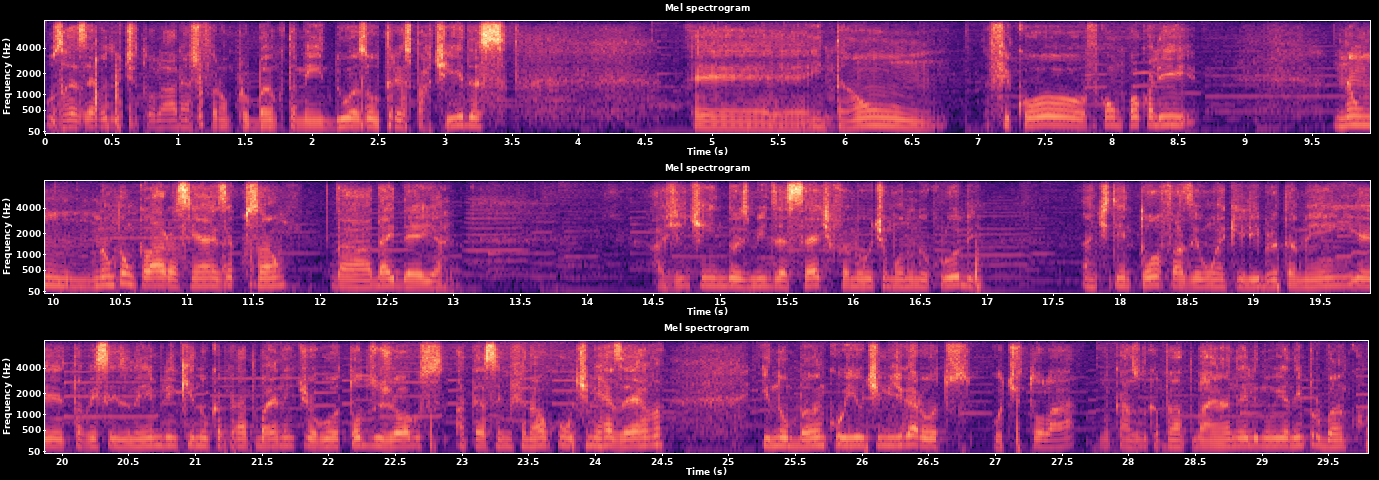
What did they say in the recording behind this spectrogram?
os reservas do titular acho que foram para o banco também em duas ou três partidas. É, então ficou, ficou um pouco ali não, não tão claro assim a execução da, da ideia. A gente em 2017, que foi meu último ano no clube, a gente tentou fazer um equilíbrio também e talvez vocês lembrem que no Campeonato Baiano a gente jogou todos os jogos até a semifinal com o time reserva e no banco ia o time de garotos. O titular, no caso do Campeonato Baiano, ele não ia nem para o banco.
